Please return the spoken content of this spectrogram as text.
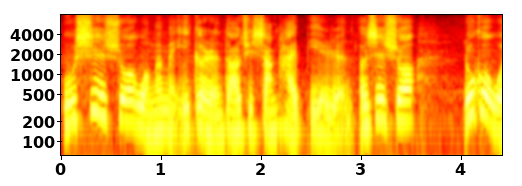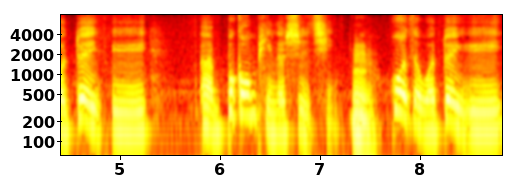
不是说我们每一个人都要去伤害别人，而是说，如果我对于呃不公平的事情，嗯，或者我对于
